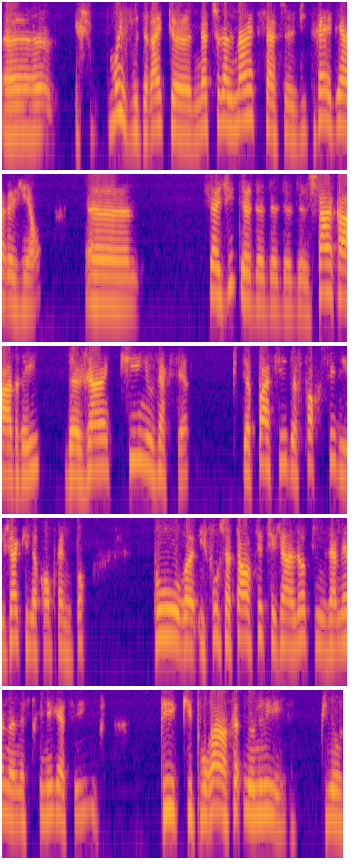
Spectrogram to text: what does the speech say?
moi, je vous dirais que naturellement, ça se vit très bien en région. S'agit de, de, de, de s'encadrer de gens qui nous acceptent, puis de pas essayer de forcer des gens qui ne comprennent pas pour, euh, il faut se tasser de ces gens-là qui nous amènent un esprit négatif, puis qui pourra en fait nous nuire, puis nous,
